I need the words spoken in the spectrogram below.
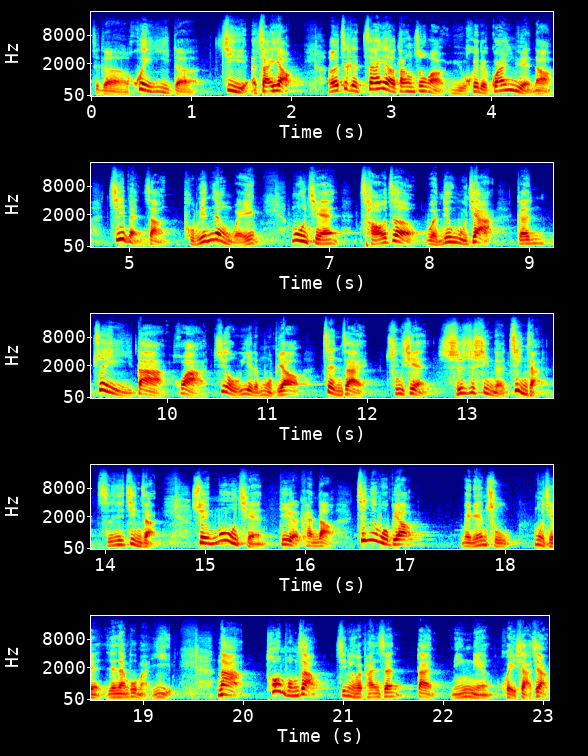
这个会议的记摘要，而这个摘要当中啊，与会的官员呢，基本上普遍认为，目前朝着稳定物价跟最大化就业的目标正在出现实质性的进展，实际进展。所以目前第一个看到经济目标，美联储目前仍然不满意。那通货膨胀今年会攀升，但明年会下降。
